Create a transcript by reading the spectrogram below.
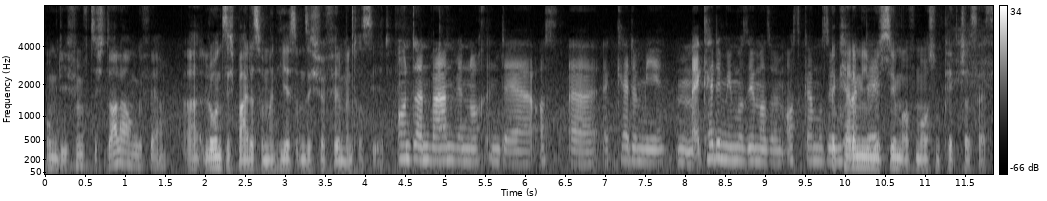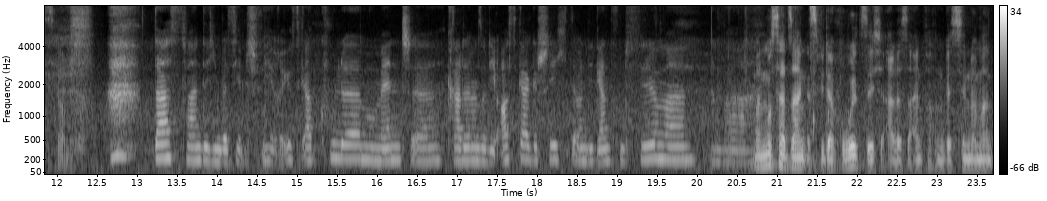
um die 50 Dollar ungefähr. Äh, lohnt sich beides, wenn man hier ist und sich für Film interessiert. Und dann waren wir noch in der Os äh, Academy, im Academy Museum, also im Oscar Museum. Academy praktisch. Museum of Motion Pictures heißt es, glaube ich. Das fand ich ein bisschen schwierig. Es gab coole Momente, gerade wenn man so die Oscar-Geschichte und die ganzen Filme. Aber Man muss halt sagen, es wiederholt sich alles einfach ein bisschen, wenn man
